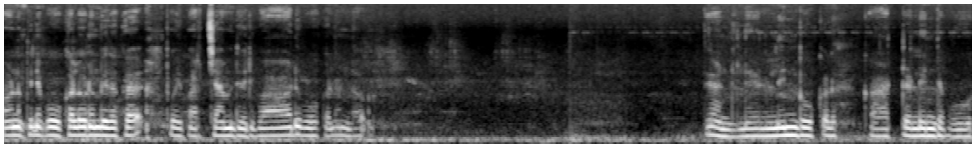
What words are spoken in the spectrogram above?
ഓണത്തിന് പൂക്കളിടുമ്പോൾ ഇതൊക്കെ പോയി പറിച്ചാൽ മതി. ഒരുപാട് പൂക്കളുണ്ടാവും ഇത് കണ്ടില്ലേ? എള്ളിൻ പൂക്കൾ കാട്ടെള്ളിന്റെ പൂവ്.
